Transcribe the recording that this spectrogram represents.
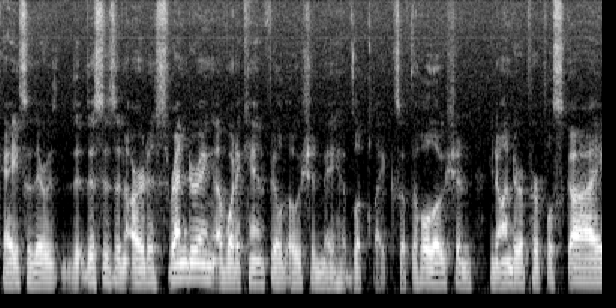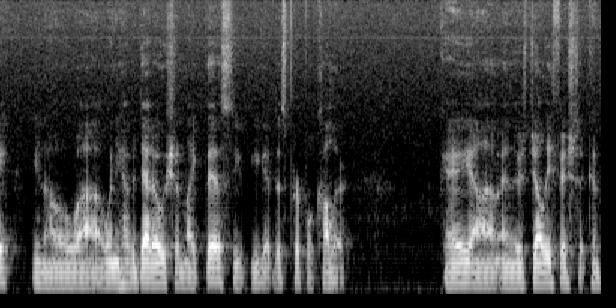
Okay, so there was, th this is an artist's rendering of what a Canfield ocean may have looked like. So if the whole ocean, you know, under a purple sky, you know, uh, when you have a dead ocean like this, you, you get this purple color. Okay, um, and there's jellyfish that can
